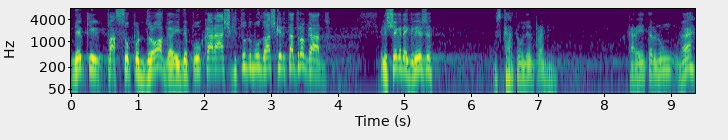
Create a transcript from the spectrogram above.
nego que passou por droga e depois o cara acha que todo mundo acha que ele está drogado. Ele chega na igreja, os caras estão olhando para mim. O cara entra num, né?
